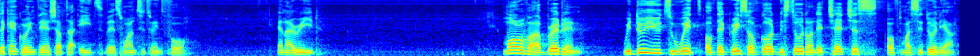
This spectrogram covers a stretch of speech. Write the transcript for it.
2 Corinthians chapter 8, verse 1 to 24. And I read Moreover, brethren, we do you to wait of the grace of God bestowed on the churches of Macedonia,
